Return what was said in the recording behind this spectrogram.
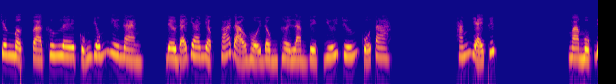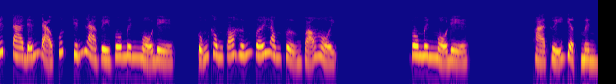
Chân mật và Khương Lê cũng giống như nàng, đều đã gia nhập phá đạo hội đồng thời làm việc dưới trướng của ta. Hắn giải thích. Mà mục đích ta đến đạo quốc chính là vì vô minh mộ địa, cũng không có hứng với Long Phượng võ hội. Vô minh mộ địa. Họa thủy giật mình.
